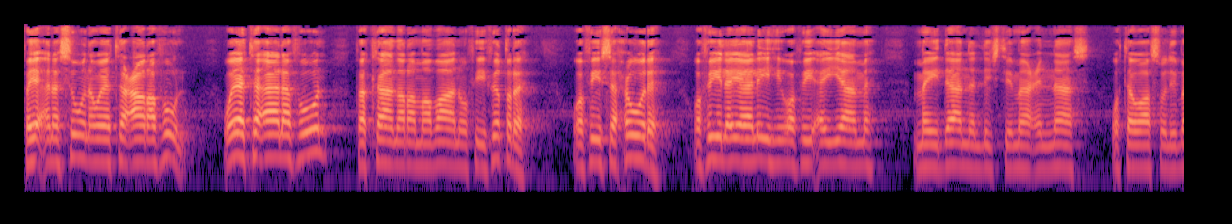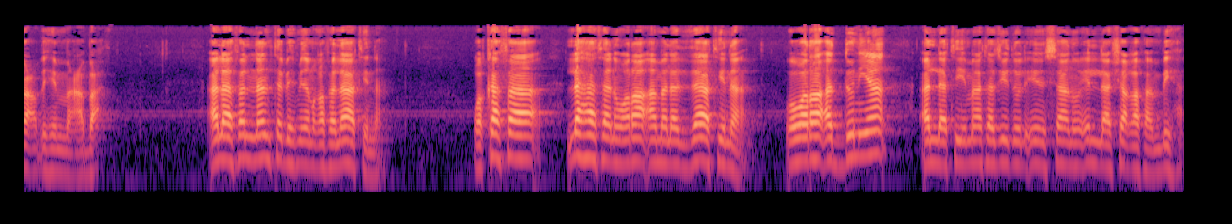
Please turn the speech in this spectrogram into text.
فيأنسون ويتعارفون ويتآلفون فكان رمضان في فطره وفي سحوره وفي لياليه وفي أيامه ميدانا لاجتماع الناس وتواصل بعضهم مع بعض. ألا فلننتبه من غفلاتنا وكفى لهثا وراء ملذاتنا ووراء الدنيا التي ما تزيد الإنسان إلا شغفا بها.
